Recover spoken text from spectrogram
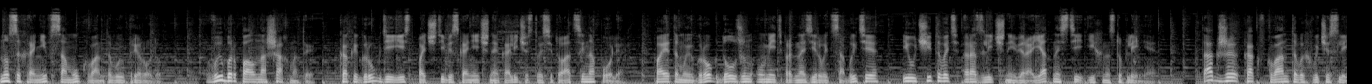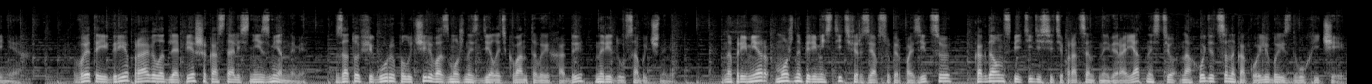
но сохранив саму квантовую природу. Выбор пал на шахматы, как игру, где есть почти бесконечное количество ситуаций на поле, поэтому игрок должен уметь прогнозировать события и учитывать различные вероятности их наступления. Так же, как в квантовых вычислениях. В этой игре правила для пешек остались неизменными, зато фигуры получили возможность делать квантовые ходы наряду с обычными. Например, можно переместить ферзя в суперпозицию, когда он с 50% вероятностью находится на какой-либо из двух ячеек.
